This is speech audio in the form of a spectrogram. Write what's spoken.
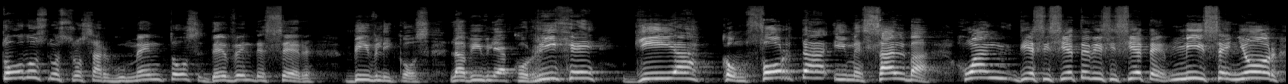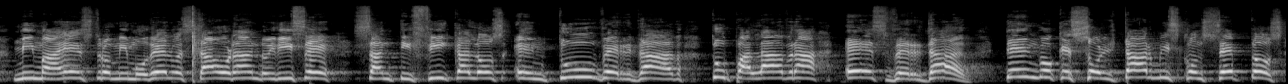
Todos nuestros argumentos deben de ser bíblicos. La Biblia corrige, guía, conforta y me salva. Juan 17, 17, mi Señor, mi Maestro, mi modelo está orando y dice, santifícalos en tu verdad, tu palabra es verdad. Tengo que soltar mis conceptos,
